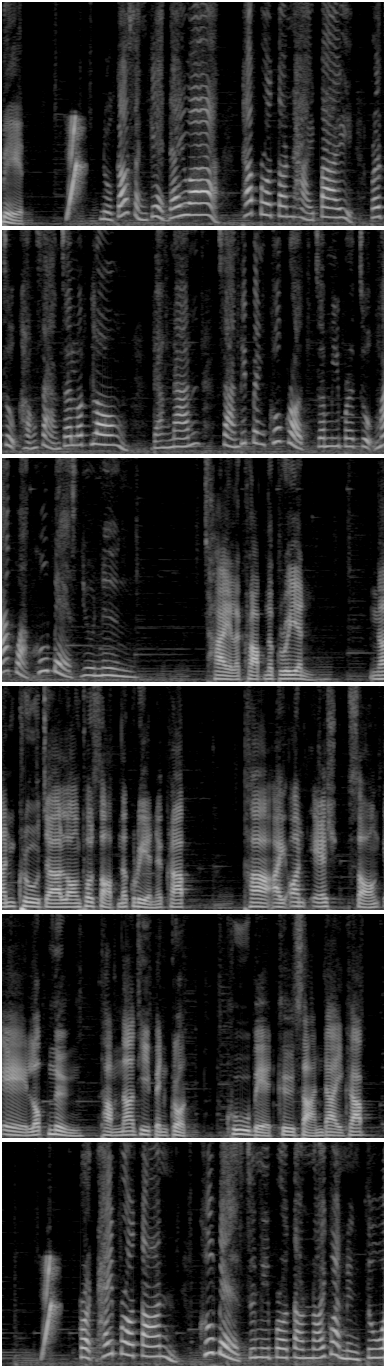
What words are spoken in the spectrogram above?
เบส หนูก็สังเกตได้ว่า ถ้าโปรตอนหายไป ประจุของสารจะลดลง ดังนั้นสารที่เป็นคู่กรดจะมีประจุมากกว่าคู่เบสอยู่หนึ่ง ใช่แล้วครับนักเรียน งั้นครูจะลองทดสอบนักเรียนนะครับ ถ้าไอออน H 2A ลบ1ทำหน้าที่เป็นกรด คู่เบสคือสารใดครับ กรดให้โปรตอน คู่เบสจะมีโปรตอนน้อยกว่า 1 ตัว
